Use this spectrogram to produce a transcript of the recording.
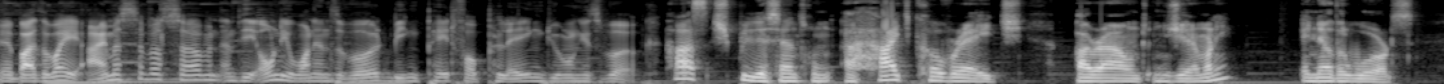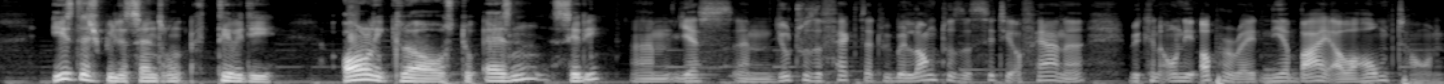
Uh, by the way, I'm a civil servant and the only one in the world being paid for playing during his work. Has Spielezentrum a high coverage around Germany? In other words, is the Spielezentrum activity only close to Essen city? Um, yes, um, due to the fact that we belong to the city of Herne, we can only operate nearby our hometown.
